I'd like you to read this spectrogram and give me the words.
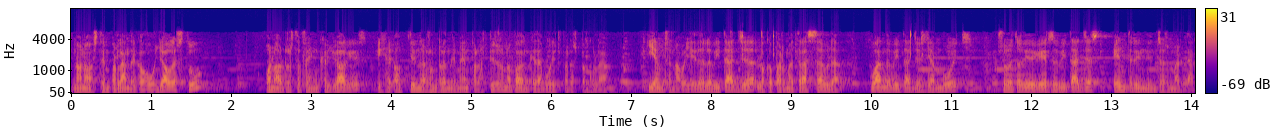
No, no, estem parlant de que o llogues tu o nosaltres te fem que lloguis i obtindràs un rendiment, però els pisos no poden quedar buits per especular. I amb la nova llei de l'habitatge el que permetrà saber quant d'habitatges hi ha buits, sobretot i d'aquests habitatges entrin dins el mercat.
